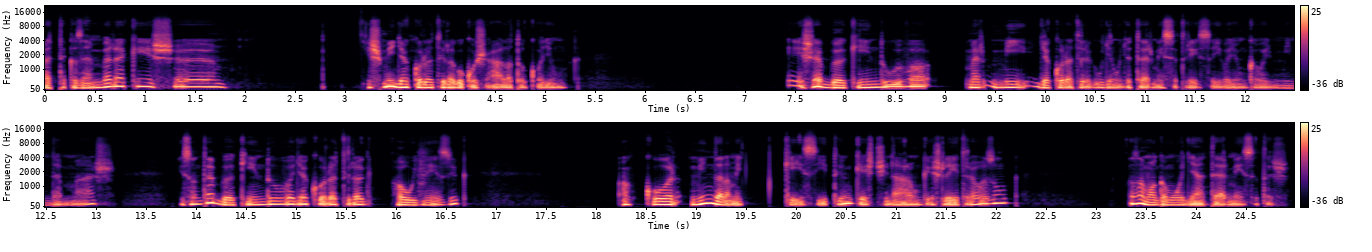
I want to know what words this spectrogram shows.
lettek az emberek, és, és mi gyakorlatilag okos állatok vagyunk. És ebből kiindulva, mert mi gyakorlatilag ugyanúgy a természet részei vagyunk, ahogy minden más, viszont ebből kiindulva gyakorlatilag, ha úgy nézzük, akkor minden, amit készítünk, és csinálunk, és létrehozunk, az a maga módján természetes.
